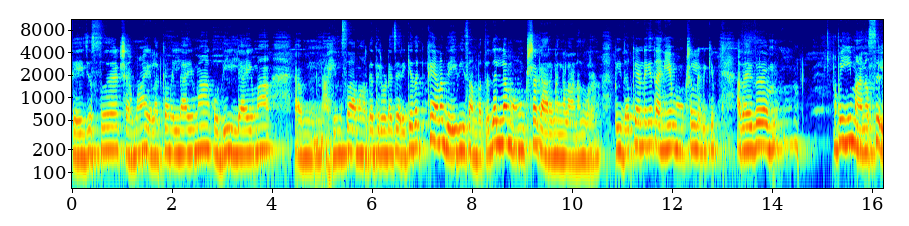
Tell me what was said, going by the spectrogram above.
തേജസ് ക്ഷമ ഇളക്കമില്ലായ്മ കൊതിയില്ലായ്മ അഹിംസ മാർഗത്തിലൂടെ ചരിക്കുക ഇതൊക്കെയാണ് ദൈവീ സമ്പത്ത്. ഇതെല്ലാം മോക്ഷ കാരണങ്ങളാണെന്ന് പറയുന്നത് അപ്പോൾ ഇതൊക്കെ ഉണ്ടെങ്കിൽ തനിയെ മോക്ഷം ലഭിക്കും. അതായത് അപ്പോൾ ഈ മനസ്സിൽ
